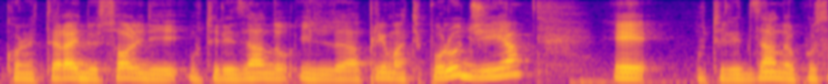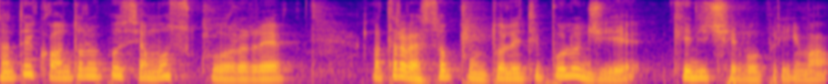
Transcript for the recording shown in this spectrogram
connetterà i due solidi utilizzando il, la prima tipologia e utilizzando il pulsante CTRL possiamo scorrere attraverso appunto le tipologie che dicevo prima.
